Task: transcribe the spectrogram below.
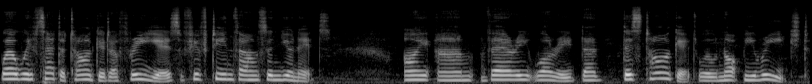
well, we've set a target of three years, 15,000 units. I am very worried that this target will not be reached.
